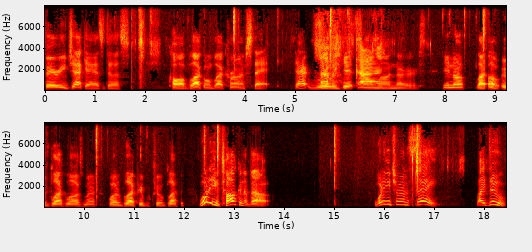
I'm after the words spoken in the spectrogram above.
fairy jackass dust called black on black crime stat. That really Oh, gets God. on my nerves. You know, like, oh, if black lives matter, why black people kill black people? What are you talking about? What are you trying to say? Like, dude,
